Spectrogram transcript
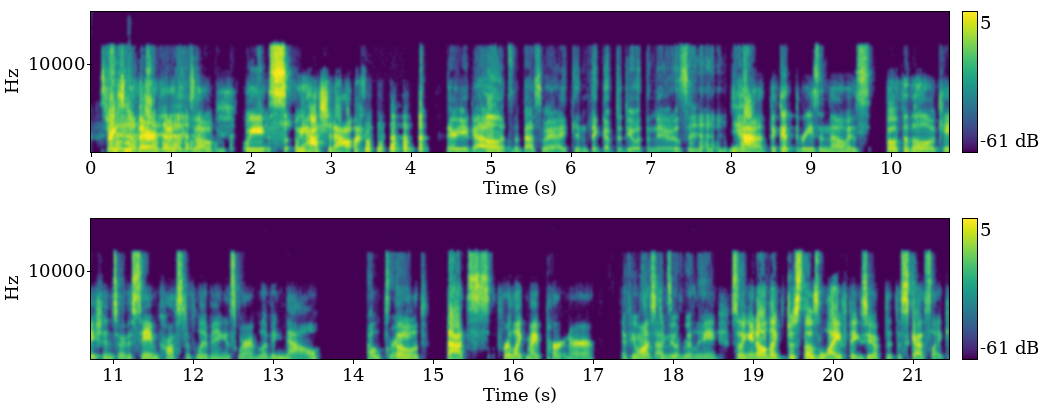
straight to the therapist. So we we hash it out. There you go. That's Um, the best way I can think of to deal with the news. yeah, the good reason though is both of the locations are the same cost of living as where I'm living now. Oh, So great. that's for like my partner if he Yeah, wants to that's a move with me. So, you know, like Mhm. just those life things you have to discuss. Like,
